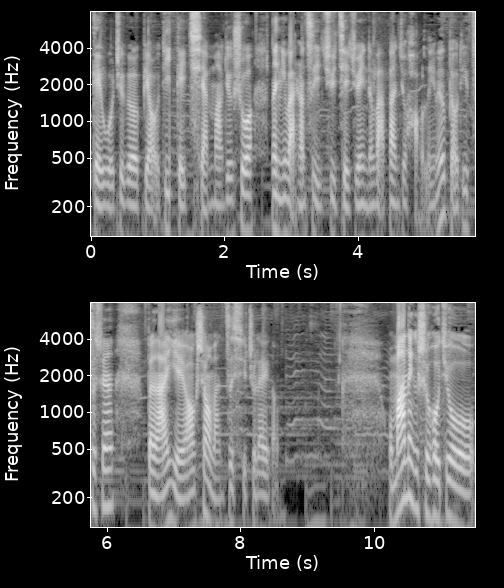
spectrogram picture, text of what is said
给我这个表弟给钱嘛，就说那你晚上自己去解决你的晚饭就好了。因为我表弟自身本来也要上晚自习之类的。我妈那个时候就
